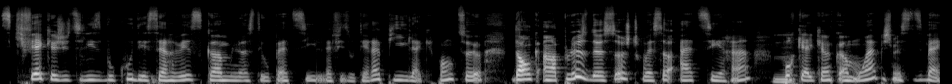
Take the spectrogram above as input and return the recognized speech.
ce qui fait que j'utilise beaucoup des services comme l'ostéopathie, la physiothérapie, l'acupuncture. Donc, en plus de ça, je trouvais ça attirant Mm. pour quelqu'un comme moi. Puis je me suis dit, ben,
